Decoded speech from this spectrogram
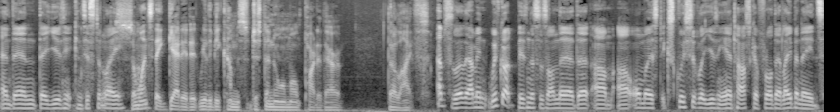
and then they're using it consistently. So once they get it, it really becomes just a normal part of their their lives. Absolutely. I mean, we've got businesses on there that um, are almost exclusively using Airtasker for all their labor needs.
